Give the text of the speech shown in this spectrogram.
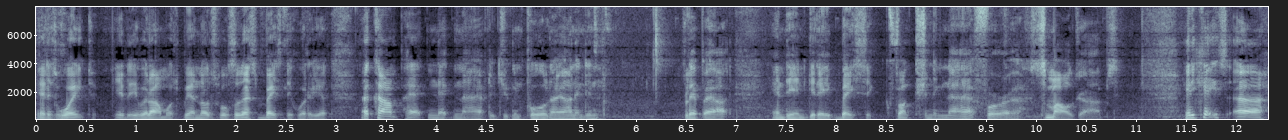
At its weight, it, it would almost be unnoticeable. So that's basically what it is: a compact neck knife that you can pull down and then flip out, and then get a basic functioning knife for uh, small jobs. In any case, uh,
